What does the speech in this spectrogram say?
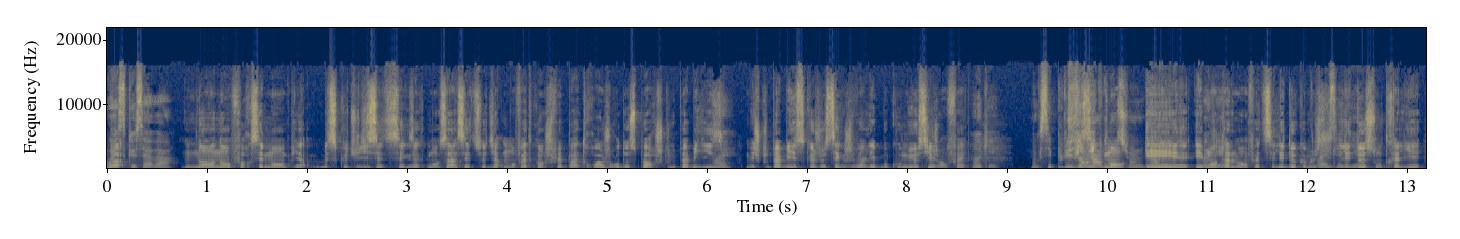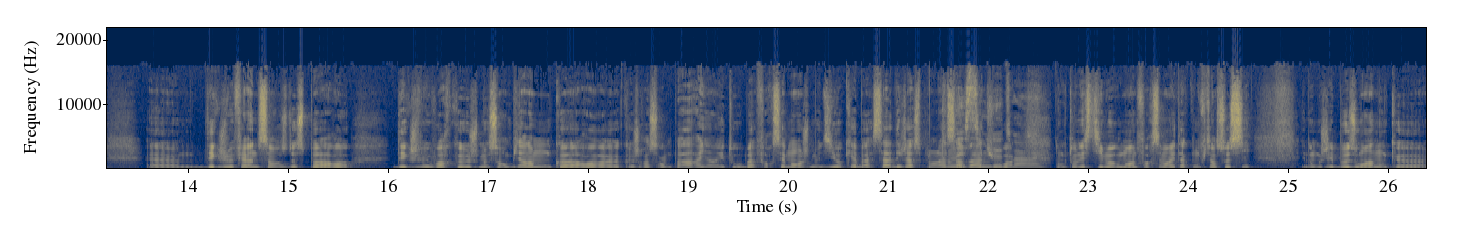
Bah, est-ce que ça va? Non, non, forcément. Puis, ce que tu dis, c'est exactement ça. C'est de se dire, moi, en fait, quand je fais pas trois jours de sport, je culpabilise. Mais je culpabilise parce que je sais que je vais aller beaucoup mieux si j'en fais. Donc c'est plus physiquement dans et, et mentalement en fait. C'est les deux, comme je dis, les deux sont très liés. Euh, dès que je vais faire une séance de sport, dès que je vais voir que je me sens bien dans mon corps, euh, que je ressemble pas à rien et tout, bah forcément je me dis ok bah ça déjà ce plan-là ça va, tu vois. Donc ton estime augmente forcément et ta confiance aussi. Et donc j'ai besoin donc euh,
